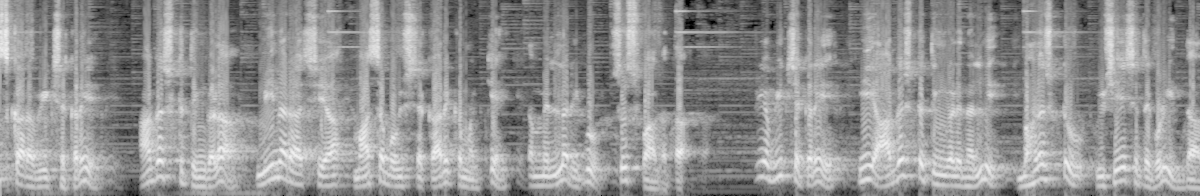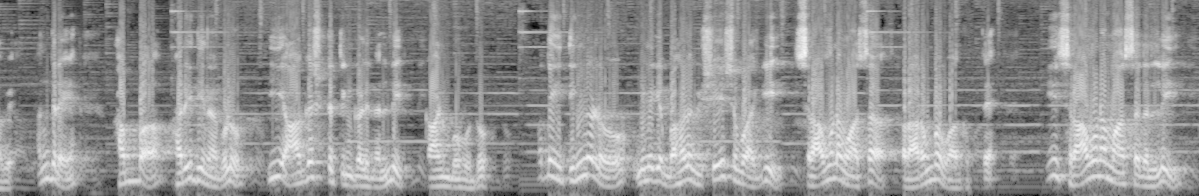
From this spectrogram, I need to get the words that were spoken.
ನಮಸ್ಕಾರ ವೀಕ್ಷಕರೇ. ಆಗಸ್ಟ್ ತಿಂಗಳ ಮೀನರಾಶಿಯ ಮಾಸ ಭವಿಷ್ಯ ಕಾರ್ಯಕ್ರಮಕ್ಕೆ ತಮ್ಮೆಲ್ಲರಿಗೂ ಸುಸ್ವಾಗತ. ಪ್ರಿಯ ವೀಕ್ಷಕರೇ, ಈ ಆಗಸ್ಟ್ ತಿಂಗಳಿನಲ್ಲಿ ಬಹಳಷ್ಟು ವಿಶೇಷತೆಗಳು ಇದ್ದಾವೆ. ಅಂದ್ರೆ, ಹಬ್ಬ, ಹರಿದಿನಗಳು ಈ ಆಗಸ್ಟ್ ತಿಂಗಳಿನಲ್ಲಿ ಕಾಣಬಹುದು. ಮತ್ತೆ ಈ ತಿಂಗಳು ನಿಮಗೆ ಬಹಳ ವಿಶೇಷವಾಗಿ ಶ್ರಾವಣ ಮಾಸ ಪ್ರಾರಂಭವಾಗುತ್ತೆ. ಈ ಶ್ರಾವಣ ಮಾಸದಲ್ಲಿ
